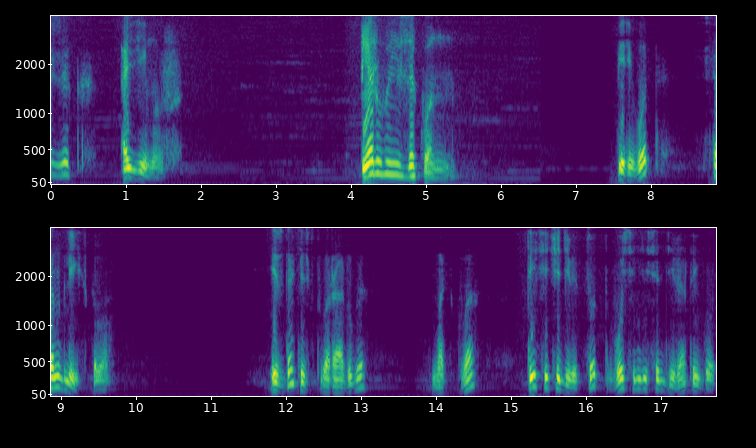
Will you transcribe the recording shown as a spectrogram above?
Язык Азимов. Первый закон. Перевод с английского. Издательство «Радуга», Москва, 1989 год.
